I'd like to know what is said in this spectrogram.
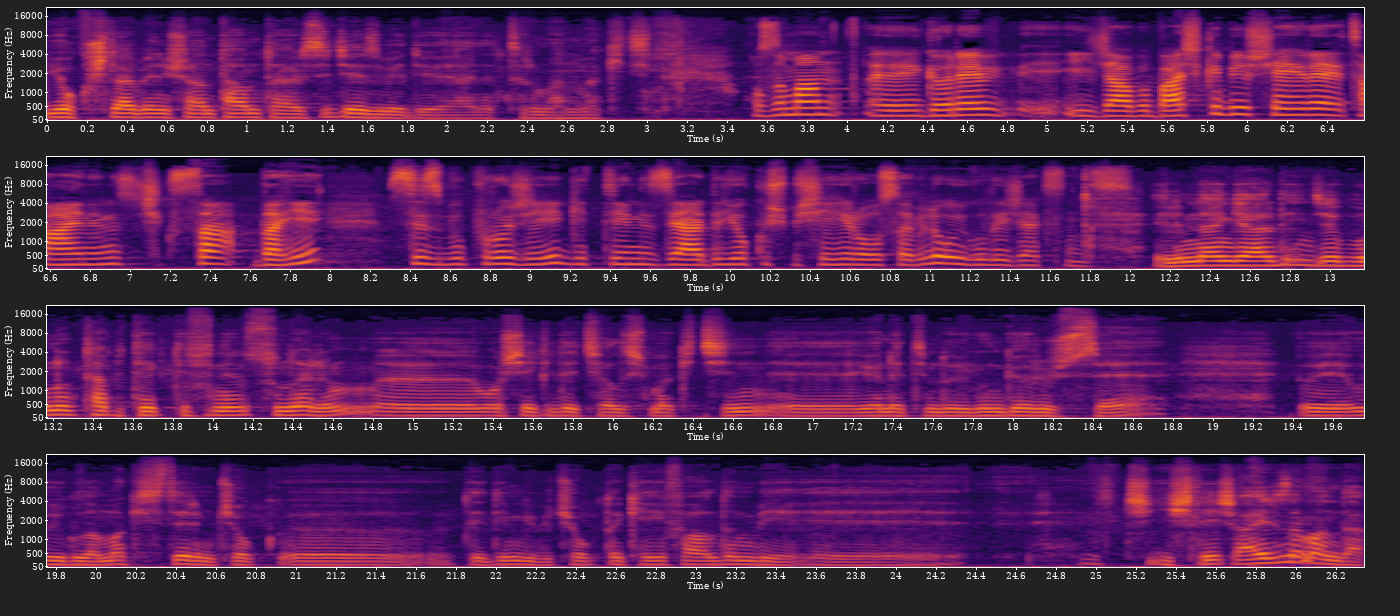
yokuşlar beni şu an tam tersi cezbediyor yani tırmanmak için. O zaman e, görev icabı başka bir şehre tayininiz çıksa dahi siz bu projeyi gittiğiniz yerde yokuş bir şehir olsa bile uygulayacaksınız. Elimden geldiğince bunun tabii teklifini sunarım. Ee, o şekilde çalışmak için e, yönetimde uygun görürse e, uygulamak isterim. Çok e, dediğim gibi çok da keyif aldığım bir e, iş- işleyiş. Aynı zamanda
